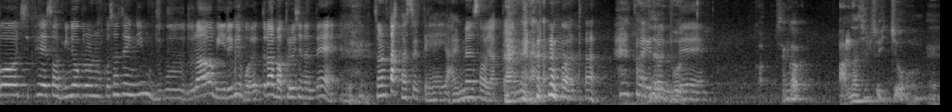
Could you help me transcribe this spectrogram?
뭐 집회에서 민요 그 선생님 누구더라 뭐 이름이 뭐였더라 막 그러시는데 저는 딱 봤을 때 알면서 약간 그러는 것 같다 생각이 아니, 뭐 들었는데 생각 안 하실 수 있죠. 예.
